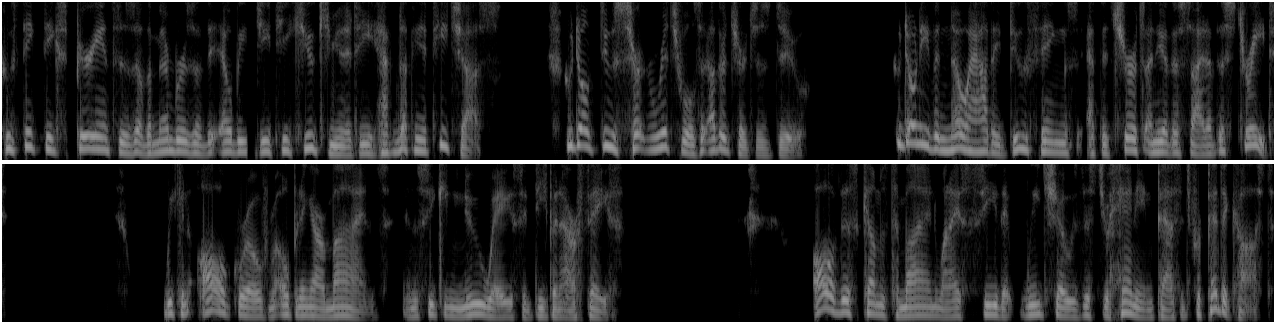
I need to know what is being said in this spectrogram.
who think the experiences of the members of the LGBTQ community have nothing to teach us, who don't do certain rituals that other churches do, who don't even know how they do things at the church on the other side of the street. We can all grow from opening our minds and seeking new ways to deepen our faith. All of this comes to mind when I see that we chose this Johannine passage for Pentecost.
